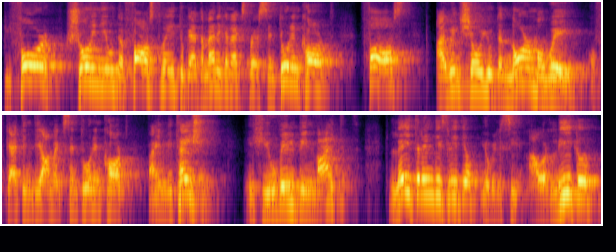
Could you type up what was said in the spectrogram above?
Before showing you the fast way to get American Express Centurion card fast, I will show you the normal way of getting the Amex Centurion card by invitation, if you will be invited. Later in this video, you will see our legal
